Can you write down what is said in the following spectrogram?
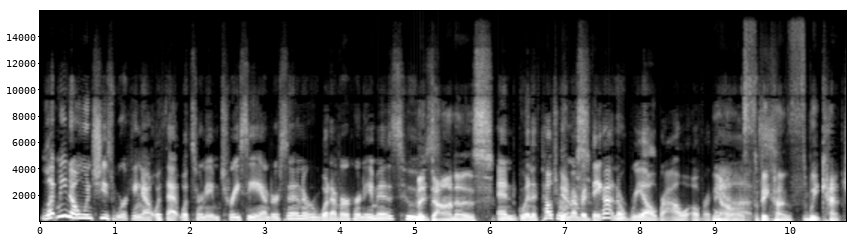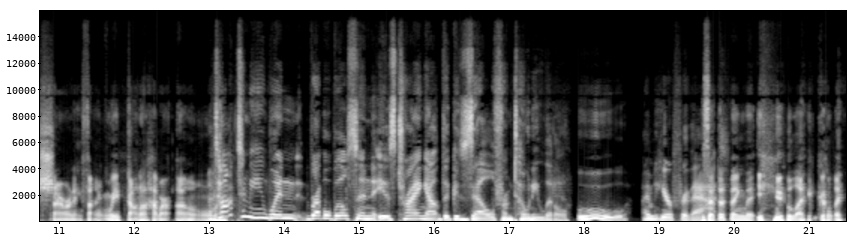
Let me know when she's working out with that. What's her name? Tracy Anderson or whatever her name is. Who's Madonna's and Gwyneth Paltrow. Yes. Remember, they got in a real row over that. Yes, because we can't share anything. We've got to have our own. Talk to me when Rebel Wilson is trying out the gazelle from Tony Little. Ooh, I'm here for that. Is that the thing that you like? Like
